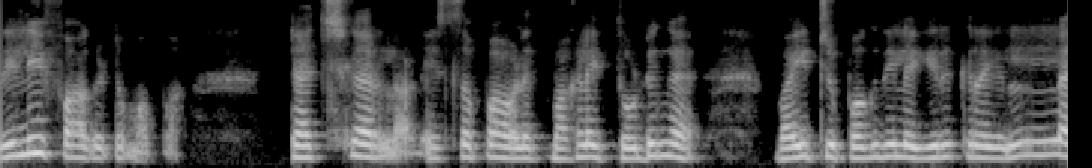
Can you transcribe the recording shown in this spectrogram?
ரிலீஃப் ஆகட்டும் அப்பா. டச் கர்லாட் எஸ்ஸப்பா அவளை மகளை தொடுங்க. வயிற்று பகுதியில் இருக்கிற எல்லா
